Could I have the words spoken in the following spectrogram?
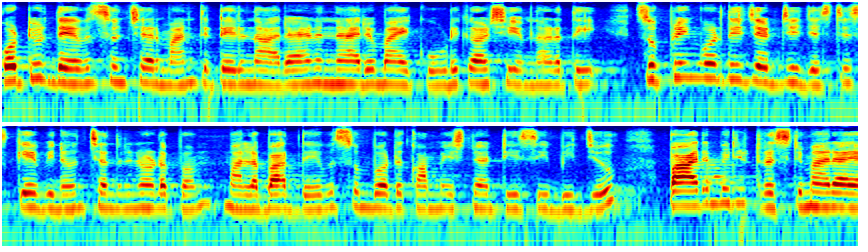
കൊട്ടിയൂർ ദേവസ്വം ചെയർമാൻ തിട്ടയിൽ നാരായണൻ നായരുമായി കൂടിക്കാഴ്ചയും നടത്തി. സുപ്രീം കോടതി ജഡ്ജി ജസ്റ്റിസ് കെ വിനോദ് ചന്ദ്രനോടൊപ്പം Malabar Devaswom board commissioner T C Biju പാരമ്പര്യ ട്രസ്റ്റിമാരായ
